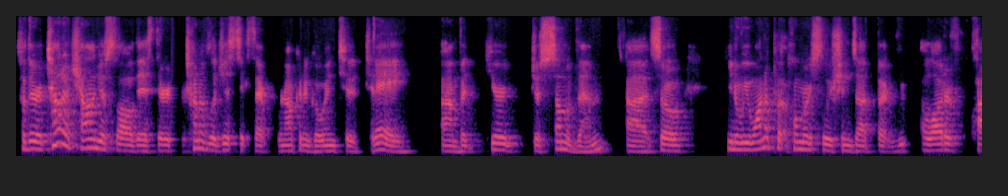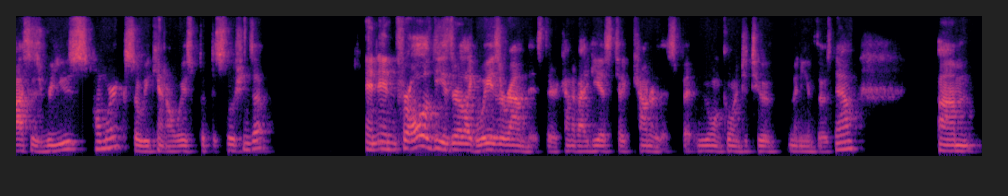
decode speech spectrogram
So there are a ton of challenges to all this. There are a ton of logistics that we're not going to go into today, um, but here are just some of them. Uh, so, you know, we want to put homework solutions up, but a lot of classes reuse homework, so we can't always put the solutions up. And, and for all of these, there are like ways around this. There are kind of ideas to counter this, but we won't go into too many of those now. Um,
